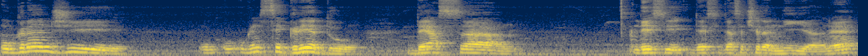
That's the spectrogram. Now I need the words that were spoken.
o grande o, o grande segredo dessa, desse, desse, dessa tirania, né?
